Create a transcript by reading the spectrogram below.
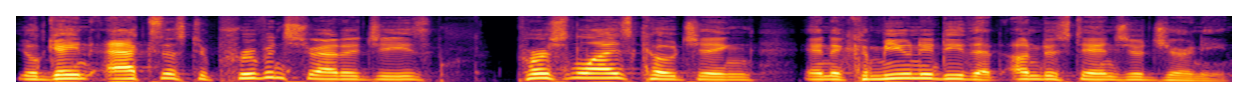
You'll gain access to proven strategies, personalized coaching, and a community that understands your journey.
